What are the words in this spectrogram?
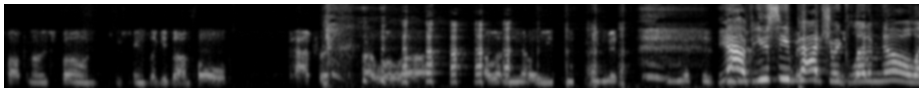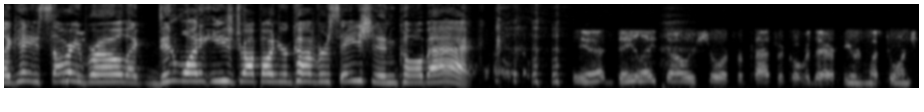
talking on his phone who seems like he's on hold, Patrick, I will uh, I'll let him know he, he, missed, he missed his, Yeah, if you see Patrick, let him know. Like, hey, sorry, bro. Like, didn't want to eavesdrop on your conversation. Call back. Yeah, daylight dollars short for Patrick over there here in West Orange.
